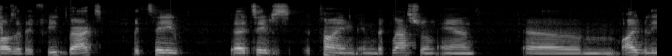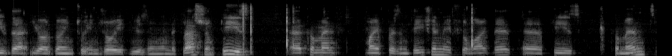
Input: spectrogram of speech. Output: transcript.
positive feedbacks. It, save, it saves time in the classroom and um, I believe that you are going to enjoy it using in the classroom. Please uh, comment my presentation. If you liked it, uh, please comment.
